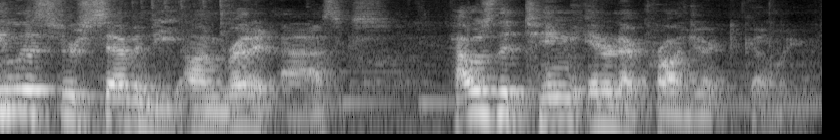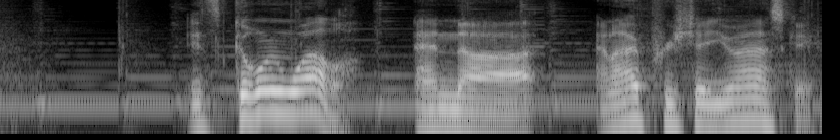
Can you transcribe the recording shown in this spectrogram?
T-Lister70 on Reddit asks, how's the Ting Internet project going? It's going well, and, uh, and I appreciate you asking.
